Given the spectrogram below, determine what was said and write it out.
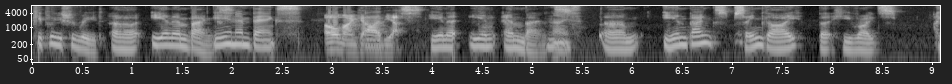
People you should read. Uh, Iain M. Banks. Iain M. Banks. oh my god, yes. Ian, Iain M. Banks. Nice. Um, Iain Banks, same guy, but he writes. I,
